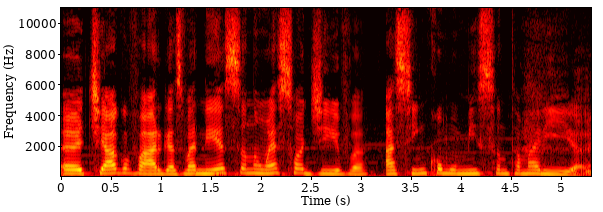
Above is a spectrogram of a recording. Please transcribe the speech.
Uh, Tiago Vargas, Vanessa não é só diva, assim como Miss Santa Maria.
